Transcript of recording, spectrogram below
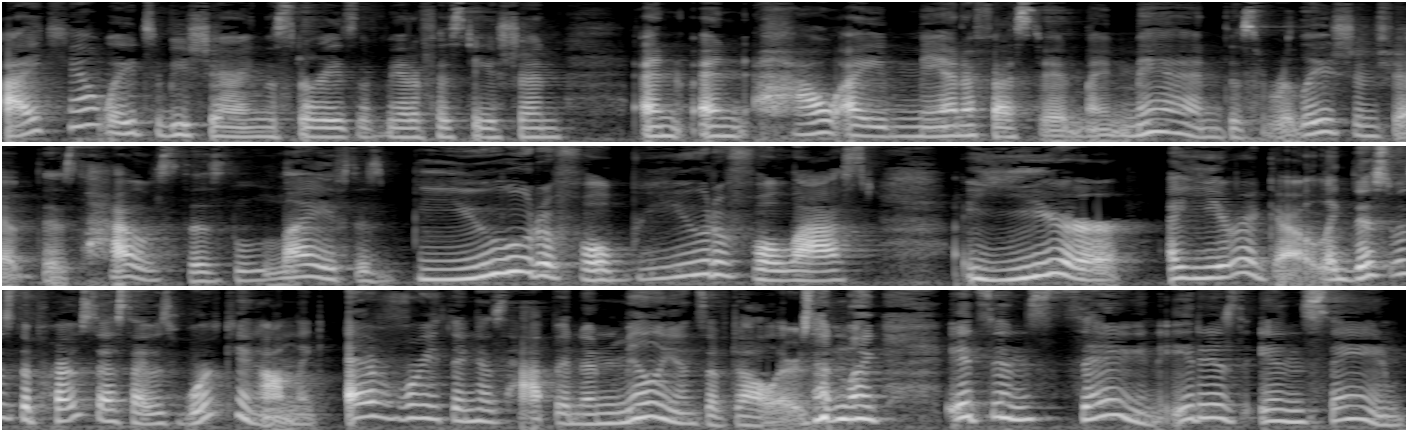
I can't wait to be sharing the stories of manifestation and and how I manifested my man, this relationship, this house, this life, this beautiful, beautiful last year, a year ago. Like this was the process I was working on. Like everything has happened and millions of dollars. And like it's insane. It is insane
